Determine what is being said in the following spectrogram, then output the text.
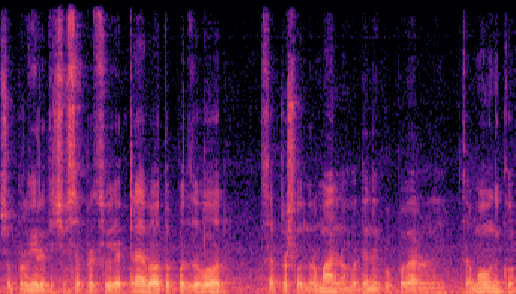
щоб провірити, чи все працює як треба, автоподзавод, все пройшло нормально, годинник був повернений замовнику.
